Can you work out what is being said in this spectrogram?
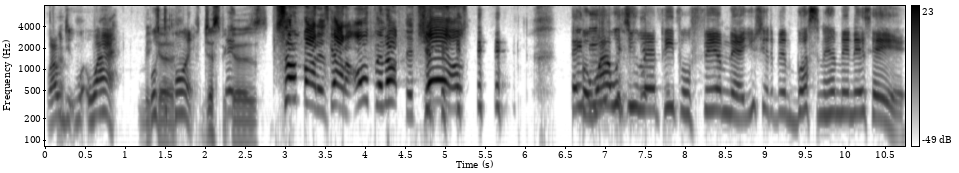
Why would you? wh- Why? Because, What's the point? Just because Somebody's got to open up the jails. But why would you let people film that? You should have been busting him in his head.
